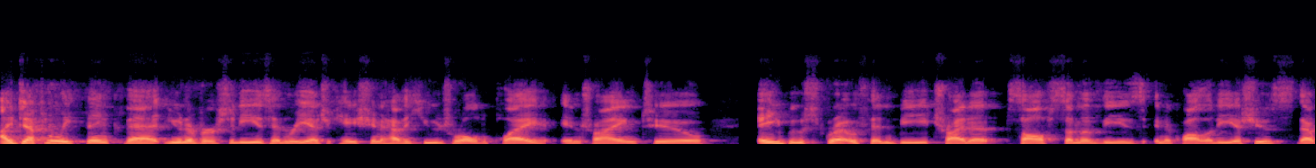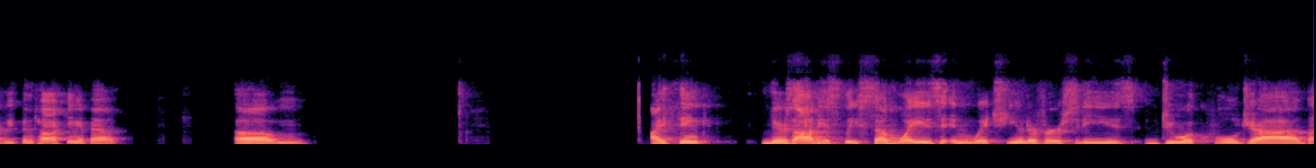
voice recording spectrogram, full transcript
I definitely think that universities and re education have a huge role to play in trying to a boost growth and b try to solve some of these inequality issues that we've been talking about. Um, i think there's obviously some ways in which universities do a cool job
